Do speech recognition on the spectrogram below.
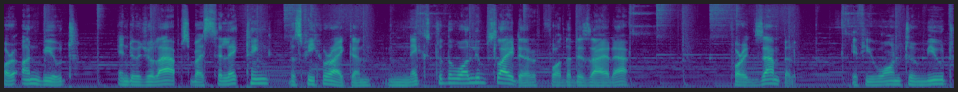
or unmute individual apps by selecting the speaker icon next to the volume slider for the desired app. For example, if you want to mute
